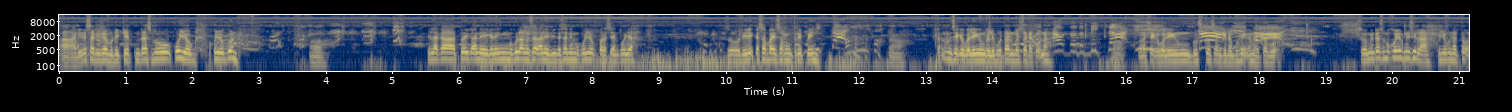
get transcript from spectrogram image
Ah, dito sa dito mo dikit, ndas mo kuyog, kuyugon. Oh. Pila ka tuig ani kaning magulang sa ani, di na sa nimo kuyog para siyang kuya. So dili kasabay sa akong tripping. Oh. Kan man siya kagaling yung kalibutan basta dako na. Oh. Mga siya kagaling yung gusto siyang kinabuhi nga may tabo. So mientras mo kuyog ni sila, kuyog na to.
